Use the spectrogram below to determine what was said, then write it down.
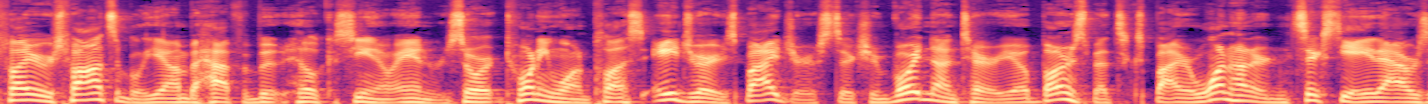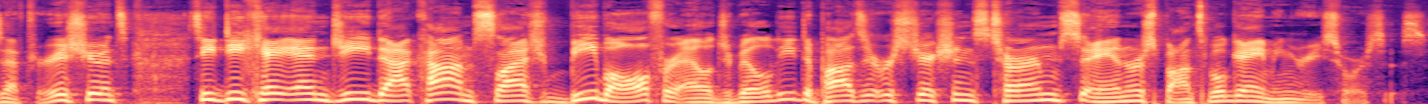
play responsibly on behalf of Boot Hill Casino and Resort 21 Plus, age varies by jurisdiction, void in Ontario. Bonus bets expire 168 hours after issuance. See DKNG.com slash B ball for eligibility, deposit restrictions, terms, and responsible gaming resources.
